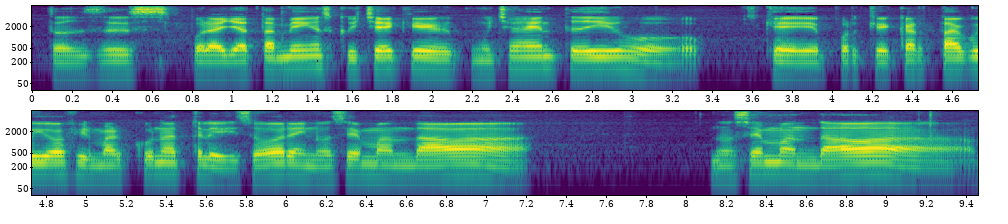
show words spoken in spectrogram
entonces por allá también escuché que mucha gente dijo que por qué Cartago iba a firmar con una televisora y no se mandaba, no se mandaba,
